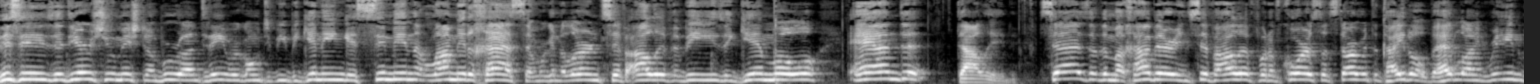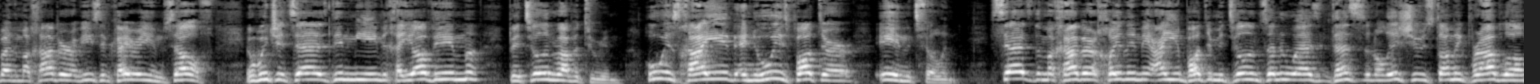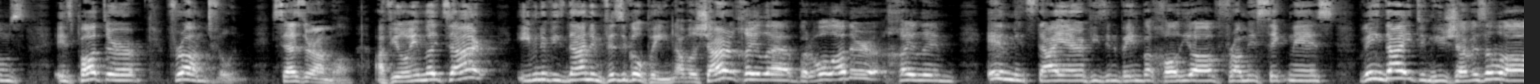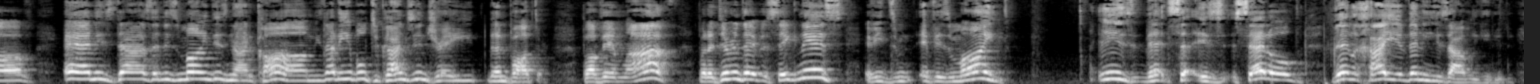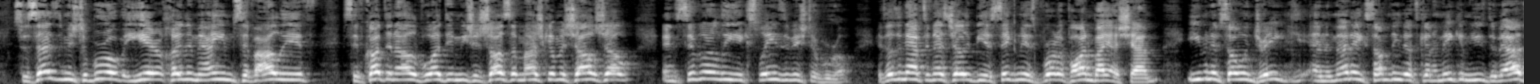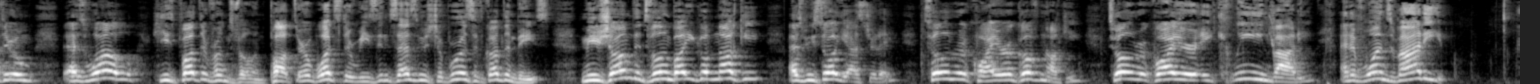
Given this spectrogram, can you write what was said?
This is a Dirshu Mishnah Bura, and today we're going to be beginning a Siman Lamed Ches, and we're going to learn Sif Aleph, Abiz, Gimel, and Dalid. Says the Machaber in Sif Aleph, but of course, let's start with the title, the headline written by the Machaber of Yosef Karo himself, in which it says, Din Miyim Chayavim Betfilin Ravaturim. Who is Chayiv and who is Potter in Tfilin? Says the Machaber, Choyle Me'ayim Potter Mitzvillin, someone who has intestinal issues, stomach problems, is Potter from Tfilin. Says the Leitzar, even if he's not in physical pain, but all other chaylim, in mitzdayer, if he's in pain b'cholya from his sickness, vein daitim yushav is love, and his das and his mind is not calm, he's not able to concentrate, then potter. But vim but a different type of sickness, if he, if his mind is that is settled, then chayiv, then he is obligated. So says the Mishabur over here, chayim me'ayim sev alif, sivkatan alif wadim mishashasa mashka mashalshal, and similarly explains the Mishnah It doesn't have to necessarily be a sickness brought upon by Hashem. Even if someone drank an emetic, something that's going to make him use the bathroom as well, he's potter from tefillin. Potter, what's the reason? Says Mishnah Berurah Sivkatan base, Misham the tefillin by Yikov Naki, as we saw yesterday. Tefillin require a govnaki. naki. Tefillin require a clean body. And if one's body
